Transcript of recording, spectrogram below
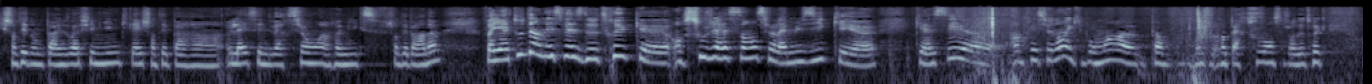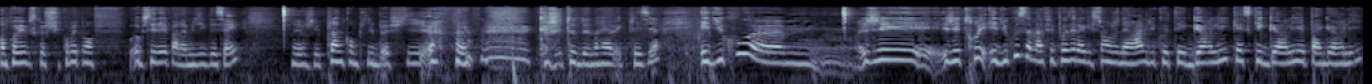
qui chanté donc par une voix féminine, qui là est chanté par un. Là, c'est une version, un remix chanté par un homme. Enfin, il y a tout un espèce de truc euh, en sous-jacent sur la musique qui est, euh, assez euh, impressionnant et qui, pour moi, moi, je repère souvent ce genre de truc en premier parce que je suis complètement obsédée par la musique des séries. D'ailleurs, j'ai plein de compiles Buffy que je te donnerai avec plaisir. Et du coup, euh, j'ai trouvé et du coup, ça m'a fait poser la question en général du côté girly. Qu'est-ce qui est girly et pas girly?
